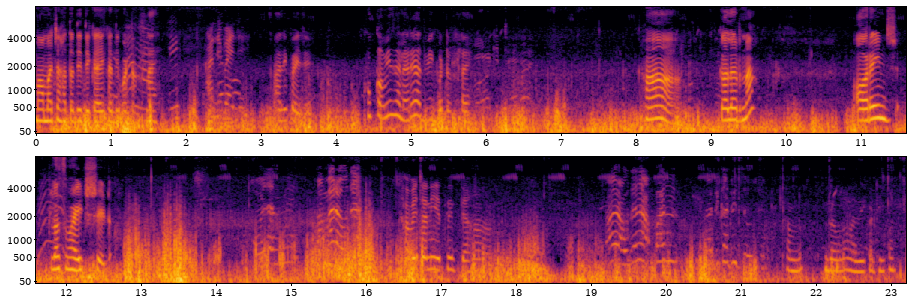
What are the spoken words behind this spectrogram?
मामाच्या हातात येते का एखादी बटरफ्लाय आली पाहिजे. आली पाहिजे. खूप कमी झाल्या रे अद्विक बटरफ्लाय हां कलर ना? ऑरेंज प्लस व्हाईट शेड मामा राहू दे हवेच्याने येत नाहीत त्या हां. थांब ना जाऊ ना नदी का ठीक आहे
